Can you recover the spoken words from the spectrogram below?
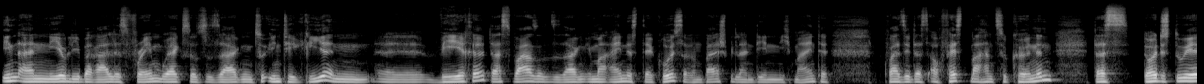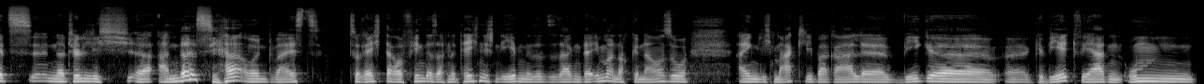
in ein neoliberales Framework sozusagen zu integrieren äh, wäre. Das war sozusagen immer eines der größeren Beispiele, an denen ich meinte, quasi das auch festmachen zu können. Das deutest du jetzt äh, natürlich äh, anders, ja, und weißt zu Recht darauf hin, dass auf einer technischen Ebene sozusagen da immer noch genauso eigentlich marktliberale Wege äh, gewählt werden, um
